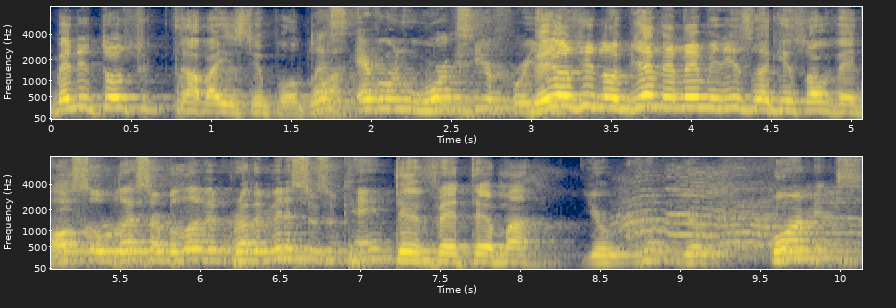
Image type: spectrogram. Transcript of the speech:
Bénis tous ceux qui travaillent ici pour toi. Bless everyone who works here for Bénis you. aussi nos bien-aimés ministres qui sont venus. Also bless our beloved brother ministers who came. Tes vêtements. Your your garments.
